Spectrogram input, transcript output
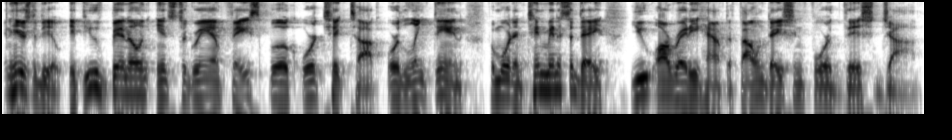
And here's the deal. If you've been on Instagram, Facebook, or TikTok or LinkedIn for more than 10 minutes a day, you already have the foundation for this job.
